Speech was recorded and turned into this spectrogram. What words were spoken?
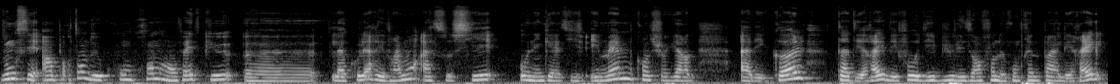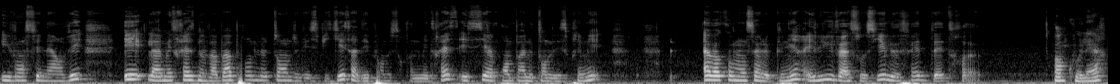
Donc c'est important de comprendre en fait que euh, la colère est vraiment associée au négatif. Et même quand tu regardes à l'école, tu as des règles. Des fois, au début, les enfants ne comprennent pas les règles, ils vont s'énerver et la maîtresse ne va pas prendre le temps de l'expliquer. Ça dépend de certaines maîtresses. Et si elle prend pas le temps de l'exprimer, elle va commencer à le punir et lui va associer le fait d'être euh, en colère,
